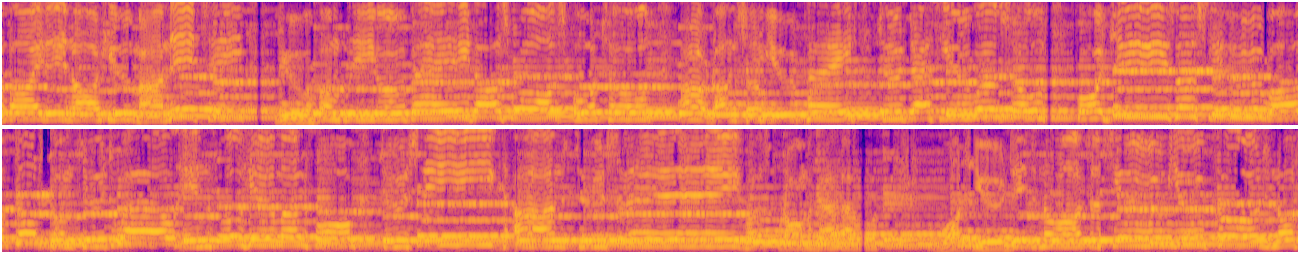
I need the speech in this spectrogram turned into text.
abide in our humanity, you humbly obeyed as was foretold. Our ransom you paid, to death you were sold. For Jesus you are God come to dwell in full human form, to seek and to save us from. What you did not assume you could not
